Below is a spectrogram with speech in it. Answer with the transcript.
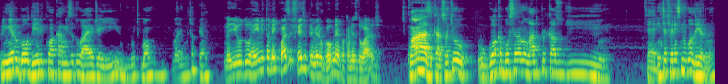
Primeiro gol dele com a camisa do Wild aí, muito bom, valeu muito a pena. E o do Reime também quase fez o primeiro gol, né? Com a camisa do Wild. Quase, cara, só que o, o gol acabou sendo anulado por causa de é, interferência no goleiro, né?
